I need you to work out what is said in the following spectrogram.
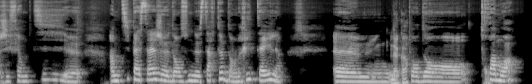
J'ai fait un petit un petit passage dans une startup dans le retail pendant trois mois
